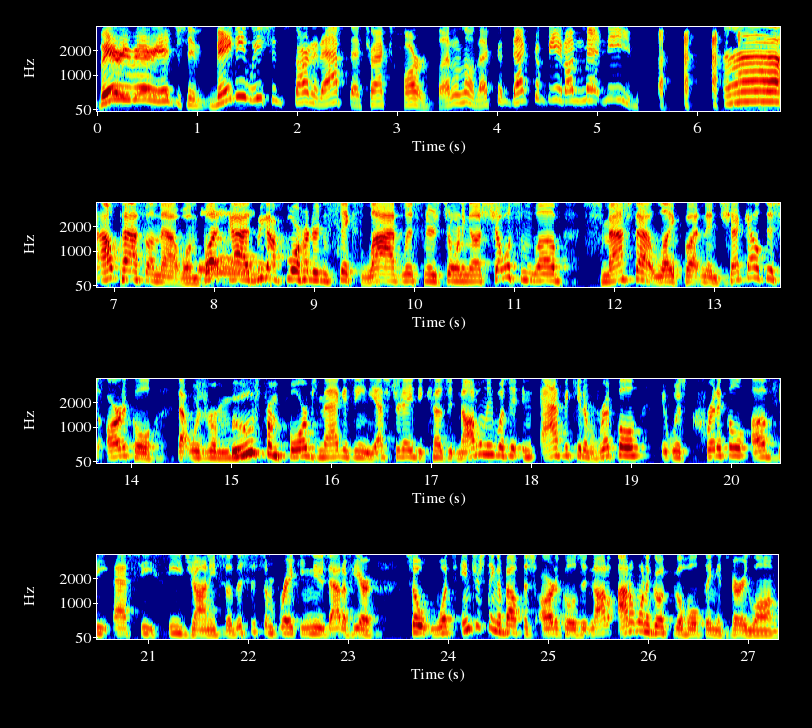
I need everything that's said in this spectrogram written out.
Very, very interesting. Maybe we should start an app that tracks farts. I don't know. That could that could be an unmet need. uh, I'll pass on that one. But guys, we got 406 live listeners joining us. Show us some love, smash that like button, and check out this article that was removed from Forbes magazine yesterday because it not only was it an advocate of Ripple, it was critical of the SEC, Johnny. So this is some breaking news out of here. So what's interesting about this article is it not I don't want to go through the whole thing, it's very long,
